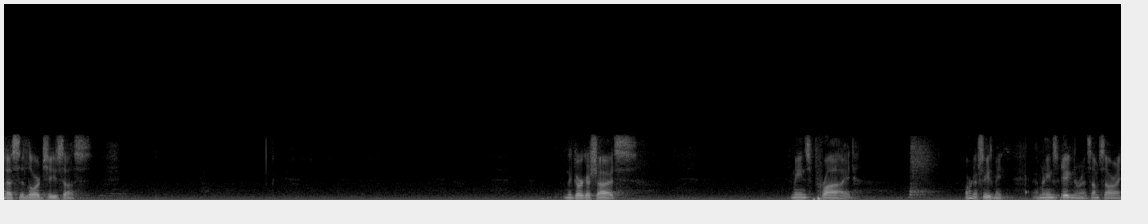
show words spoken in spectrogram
Blessed Lord Jesus. the Girgashites means pride. Or, excuse me, it means ignorance. I'm sorry.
